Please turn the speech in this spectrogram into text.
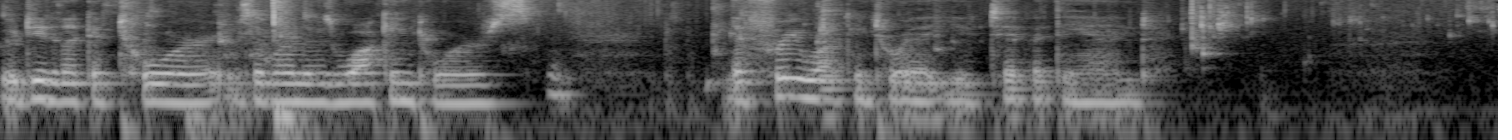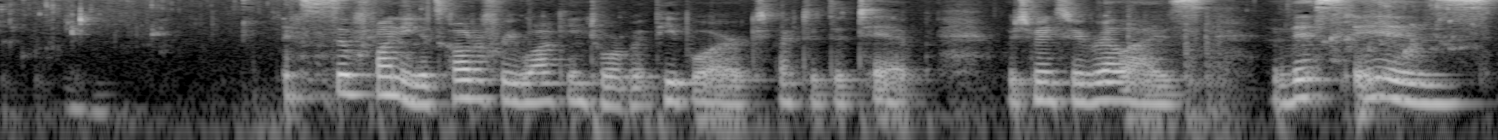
we did like a tour. It was like one of those walking tours the free walking tour that you tip at the end. It's so funny. It's called a free walking tour, but people are expected to tip, which makes me realize this is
